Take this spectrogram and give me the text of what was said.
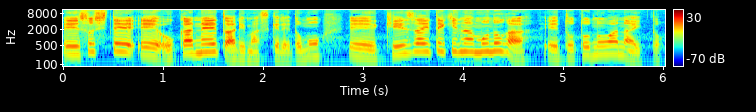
えー、そして、えー、お金とありますけれども、えー、経済的なものが、えー、整わないと、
